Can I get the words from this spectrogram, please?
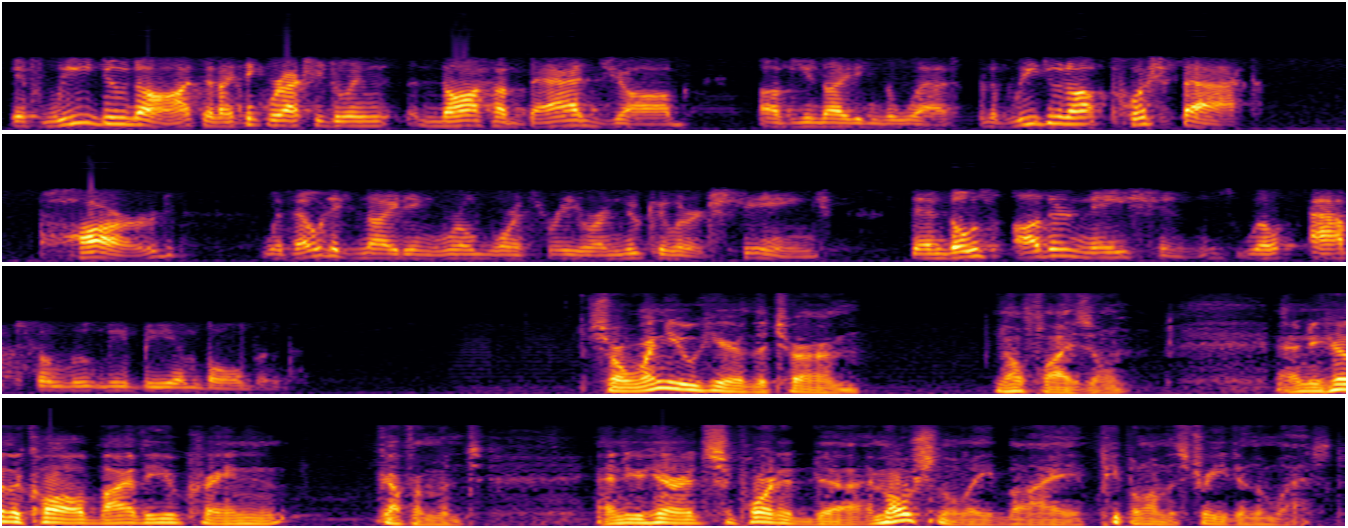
if we do not, and I think we're actually doing not a bad job of uniting the West, but if we do not push back hard without igniting World War III or a nuclear exchange, then those other nations will absolutely be emboldened. So when you hear the term no fly zone, and you hear the call by the Ukraine government, and you hear it supported uh, emotionally by people on the street in the West,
